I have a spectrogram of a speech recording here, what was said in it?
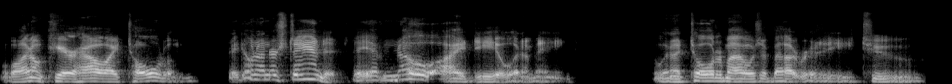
Well, I don't care how I told them, they don't understand it. They have no idea what I mean. When I told them I was about ready to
